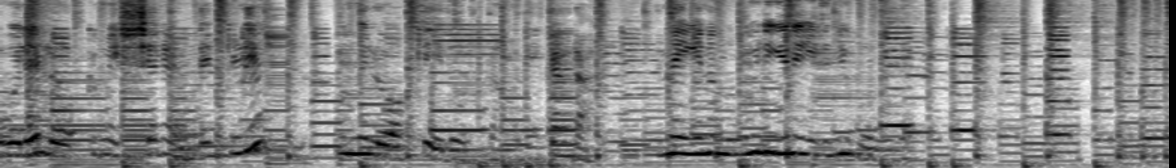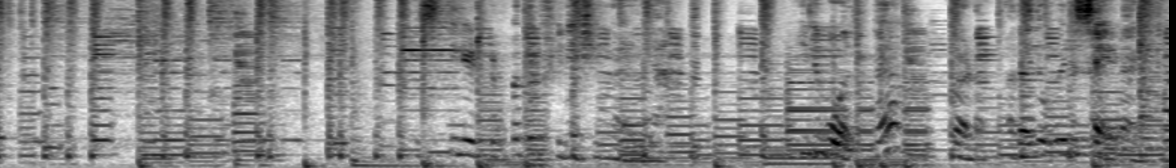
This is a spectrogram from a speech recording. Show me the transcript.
ഇതുപോലെ ലോക്ക് മെഷീൻ ഉണ്ടെങ്കിൽ ഒന്ന് ലോക്ക് ചെയ്ത് കൊടുത്താൽ മതി കണ്ട. എന്നാൽ ഇങ്ങനെ നൂലിങ്ങനെ ഇരിഞ്ഞു പോകില്ല ഇട്ടപ്പോ ഇട്ടപ്പോൾ ഫിനിഷിംഗ് ആയില്ല ഇതുപോലത്തെ വേണം. അതായത് ഒരു സൈഡായിട്ട്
